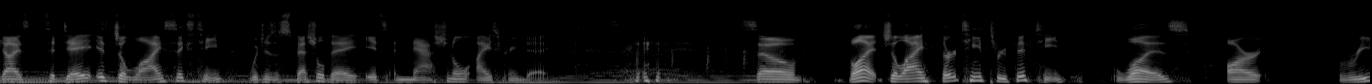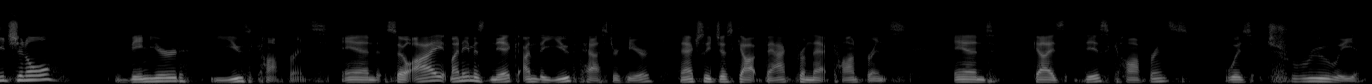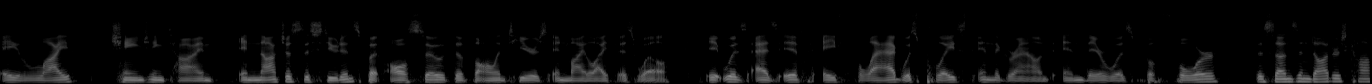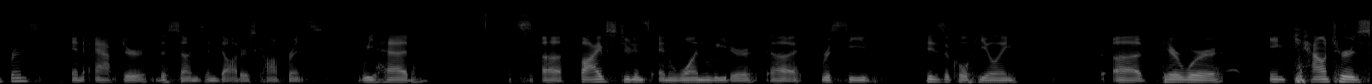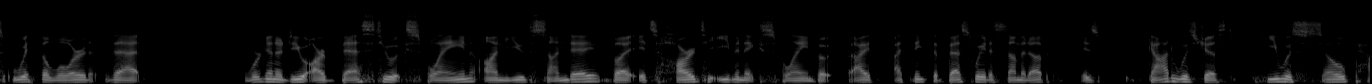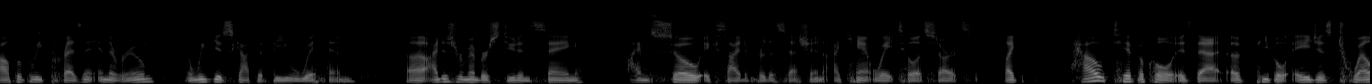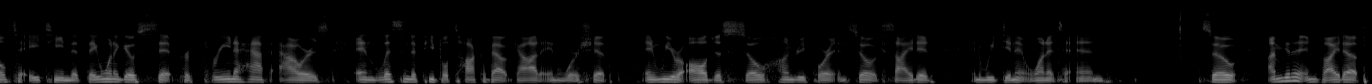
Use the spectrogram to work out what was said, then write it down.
Guys, today is July 16th, which is a special day. It's National Ice Cream Day. so, but July 13th through 15th was our regional vineyard youth conference. And so I my name is Nick. I'm the youth pastor here and actually just got back from that conference. And guys, this conference was truly a life changing time in not just the students, but also the volunteers in my life as well. It was as if a flag was placed in the ground and there was before the Sons and Daughters Conference and after the Sons and Daughters Conference. We had uh, five students and one leader uh, receive physical healing. Uh, there were encounters with the Lord that we're going to do our best to explain on Youth Sunday, but it's hard to even explain. But I, I think the best way to sum it up is God was just, He was so palpably present in the room, and we just got to be with Him. Uh, I just remember students saying, I'm so excited for the session. I can't wait till it starts. Like, how typical is that of people ages 12 to 18 that they want to go sit for three and a half hours and listen to people talk about God and worship? And we were all just so hungry for it and so excited, and we didn't want it to end. So I'm going to invite up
